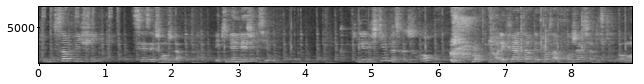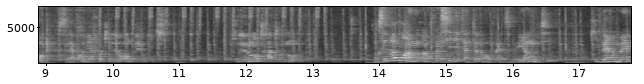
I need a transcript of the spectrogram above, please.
qui vous simplifie ces échanges-là et qu'il est légitime. Qu'il est légitime parce que souvent, quand les créateurs déposent un projet sur KissKissBanban, c'est la première fois qu'ils le rendent public, qu'ils le montrent à tout le monde. Donc c'est vraiment un facilitateur en fait, et un outil qui permet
